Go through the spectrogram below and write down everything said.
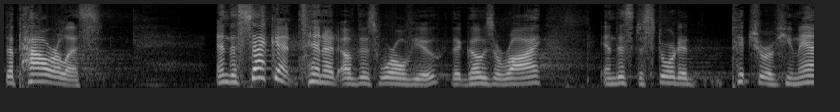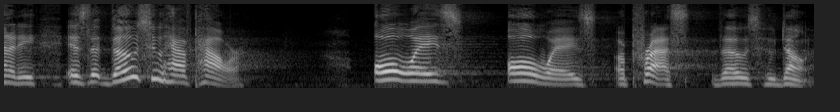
the powerless. And the second tenet of this worldview that goes awry in this distorted picture of humanity is that those who have power, always, always oppress those who don't.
